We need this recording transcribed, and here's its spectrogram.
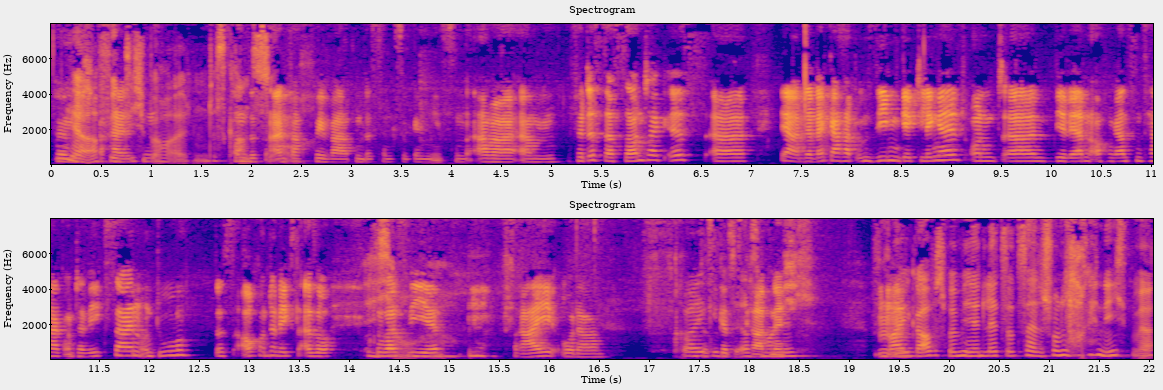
für ja, mich behalten. für dich behalten. Das kannst um das du einfach auch. privat ein bisschen zu genießen. Aber ähm, für das, dass Sonntag ist, äh, ja, der Wecker hat um sieben geklingelt und äh, wir werden auch den ganzen Tag unterwegs sein und du bist auch unterwegs. Also sowas auch, wie ja. frei oder Frei gibt es erstmal nicht. nicht. Frei mm -mm. gab es bei mir in letzter Zeit schon lange nicht mehr.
